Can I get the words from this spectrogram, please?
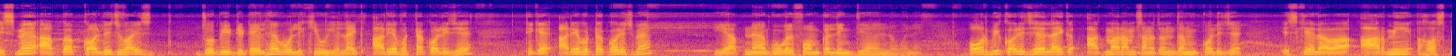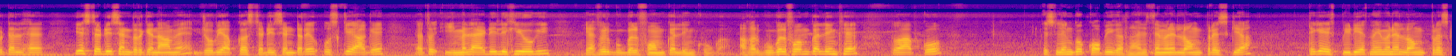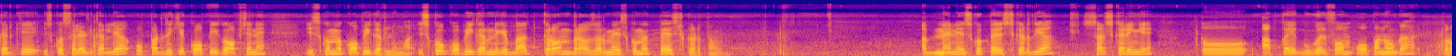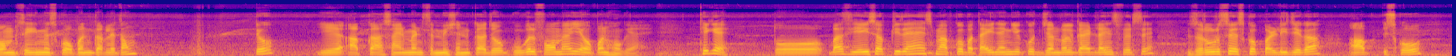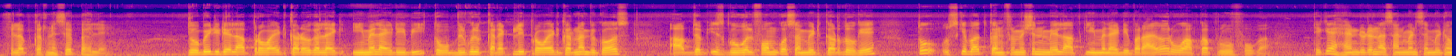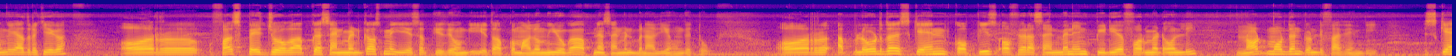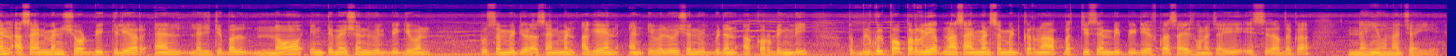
इसमें आपका कॉलेज वाइज जो भी डिटेल है वो लिखी हुई है। लाइक आर्यभट्टा कॉलेज है। ठीक है? आर्यभट्टा कॉलेज में ये आपने गूगल फॉर्म का लिंक दिया है इन लोगों ने। और भी कॉलेज है लाइक आत्माराम सनातन धर्म कॉलेज है। इसके अलावा आर्मी हॉस्पिटल है। ये स्टडी सेंटर के नाम है, जो भी आपका स्टडी सेंटर है, उसके आगे या तो ईमेल आईडी लिखी होगी या फिर गूगल फॉर्म का लिंक होगा। अगर गूगल फॉर्म का लिंक है तो आपको इस लिंक को कॉपी करना है। जैसे मैंने लॉन्ग प्रेस किया, ठीक है, इस पीडीएफ में ही मैंने लॉन्ग प्रेस करके इसको सेलेक्ट कर लिया। ऊपर देखिए कॉपी का ऑप्शन है। इसको मैं कॉपी कर लूँगा। इसको कॉपी करने के बाद क्रोम ब्राउज़र में इसको मैं पेस्ट करता हूँ। अब मैंने इसको पेस्ट कर दिया, सर्च करेंगे तो आपका ये गूगल फॉर्म ओपन होगा। क्रोम से ही मैं इसको ओपन कर लेता हूँ। तो ये आपका असाइनमेंट सबमिशन का जो गूगल फॉर्म है, ये ओपन हो गया है। ठीक है? तो बस यही सब चीज़ें हैं, इसमें आपको बताई जाएँगी कुछ जनरल गाइडलाइंस फिर से। ज़रूर से इसको पढ़ लीजिएगा, आप इसको फिलअप करने से पहले। जो भी डिटेल आप प्रोवाइड करोगे लाइक ईमेल आईडी भी तो बिल्कुल करेक्टली प्रोवाइड करना बिकॉज़ आप जब इस गूगल फॉर्म को सबमिट कर दोगे तो उसके बाद कन्फर्मेशन मेल आपकी ईमेल आईडी पर आएगा और वो आपका प्रूफ होगा। ठीक है? हैंड रिटन असाइनमेंट सबमिट होंगे, याद रखिएगा। और फ़र्स्ट पेज जो होगा आपका असाइनमेंट का, उसमें ये सब चीज़ें होंगी। ये तो आपको मालूम ही होगा अपने असाइनमेंट बना लिए होंगे तो। और upload the scan copies of your assignment in P D F format only not more than twenty five M B scan assignment should be clear and legible no intimation will be given to submit your assignment again and evaluation will be done accordingly तो बिल्कुल properly अपना assignment submit करना, पच्चीस M B का size होना चाहिए, इससे ज़्यादा का नहीं होना चाहिए।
